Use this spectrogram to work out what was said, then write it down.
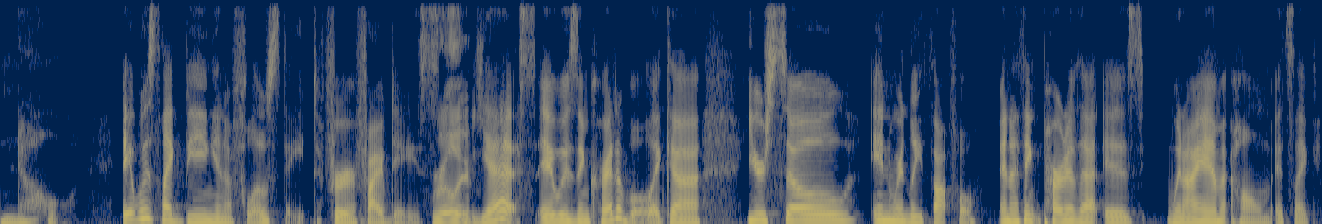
no. It was like being in a flow state for five days. Really? Yes. It was incredible. Like, uh, you're so inwardly thoughtful. And I think part of that is when I am at home, it's like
